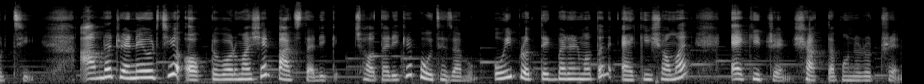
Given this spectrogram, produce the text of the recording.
উঠছি। আমরা ট্রেনে উঠছি অক্টোবর মাসের পাঁচ তারিখে, ছ তারিখে পৌঁছে যাব। ওই প্রত্যেকবারের মতন একই সময়, একই ট্রেন, সাতটা পনেরো ট্রেন।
